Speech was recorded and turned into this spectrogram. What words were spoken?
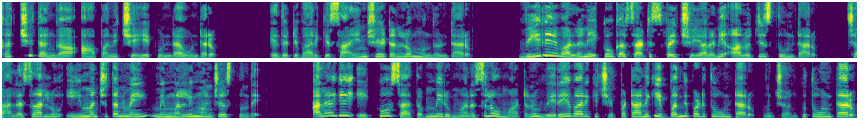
ఖచ్చితంగా ఆ పని చేయకుండా ఉండరు. ఎదుటి వారికి సాయం చేయటంలో ముందుంటారు. వీరే వాళ్ళని ఎక్కువగా సాటిస్ఫై చేయాలని ఆలోచిస్తూ ఉంటారు. చాలాసార్లు ఈ మంచితనమే మిమ్మల్ని ముంచేస్తుంది. అలాగే ఎక్కువ శాతం మీరు మనసులో మాటను వేరే వారికి చెప్పటానికి ఇబ్బంది పడుతూ ఉంటారు జంకుతూ ఉంటారు.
